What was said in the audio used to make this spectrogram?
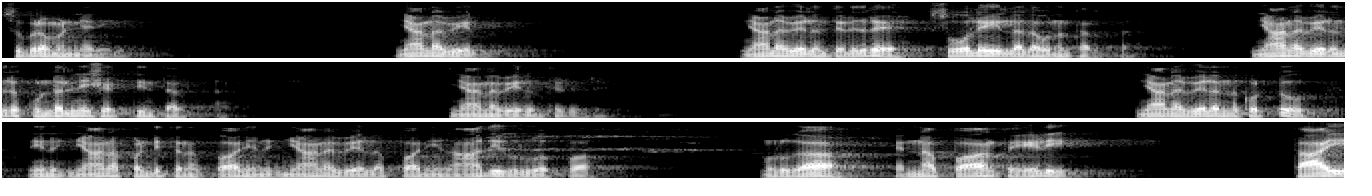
ಸುಬ್ರಹ್ಮಣ್ಯನಿಗೆ ಜ್ಞಾನವೇಲು. ಜ್ಞಾನವೇಲು ಅಂತ ಹೇಳಿದರೆ ಸೋಲೇ ಇಲ್ಲದವನಂತ ಅರ್ಥ. ಜ್ಞಾನವೇಲು ಅಂದರೆ ಕುಂಡಲಿನಿ ಶಕ್ತಿ ಅಂತ ಅರ್ಥ. ಜ್ಞಾನವೇಲು ಅಂತ ಹೇಳಿದರೆ. ಜ್ಞಾನವೇಲನ್ನು ಕೊಟ್ಟು ನೀನು ಜ್ಞಾನ ಪಂಡಿತನಪ್ಪ, ನೀನು ಜ್ಞಾನವೇಲಪ್ಪ, ನೀನು ಆದಿಗುರುವಪ್ಪ. ಮುರುಘಾ, ಎನ್ನಪ್ಪ ಅಂತ ಹೇಳಿ ತಾಯಿ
